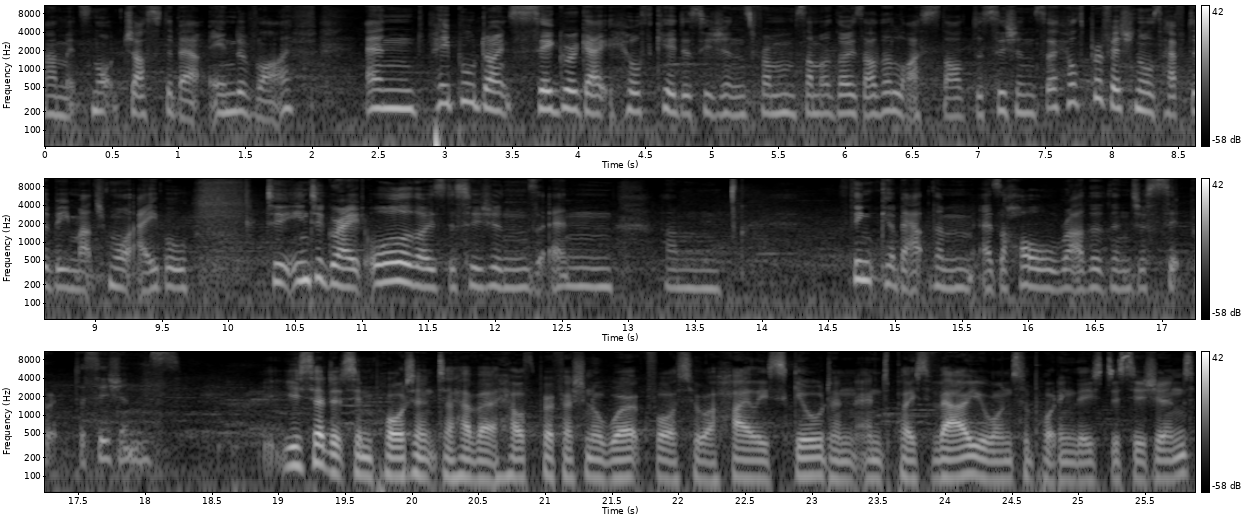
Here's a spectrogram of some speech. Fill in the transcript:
Um, it's not just about end of life. And people don't segregate healthcare decisions from some of those other lifestyle decisions. So, health professionals have to be much more able to integrate all of those decisions and um, think about them as a whole rather than just separate decisions. You said it's important to have a health professional workforce who are highly skilled and, and place value on supporting these decisions.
